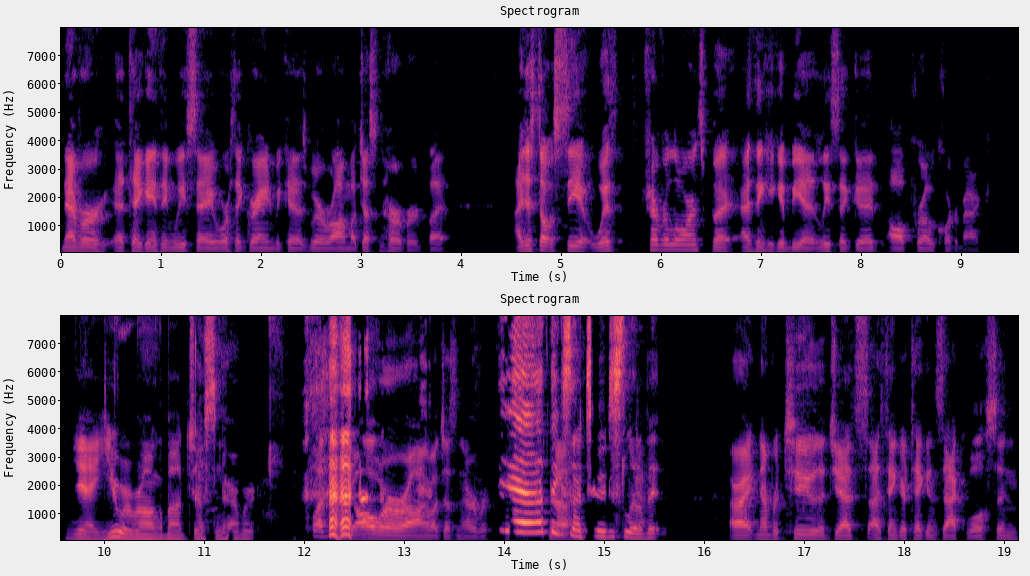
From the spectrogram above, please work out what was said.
never uh, take anything we say worth a grain because we were wrong about Justin Herbert. But I just don't see it with Trevor Lawrence. But I think he could be at least a good All Pro quarterback. Yeah, you were wrong about Justin Herbert. Well, I think we all were wrong about Justin Herbert. Yeah, I think So- so too, just a little bit. All right, number two, the Jets. I think are taking Zach Wilson.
